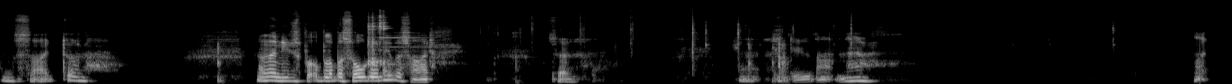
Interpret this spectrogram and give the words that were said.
One side done. And then you just put a blob of solder on the other side. So let's do that now. Like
